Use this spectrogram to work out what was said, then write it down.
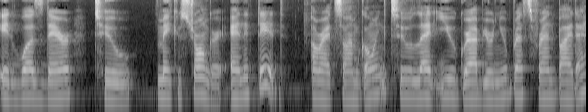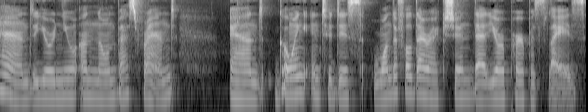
It was there to make you stronger, and it did. Alright, so I'm going to let you grab your new best friend by the hand, your new unknown best friend, and going into this wonderful direction that your purpose lays.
